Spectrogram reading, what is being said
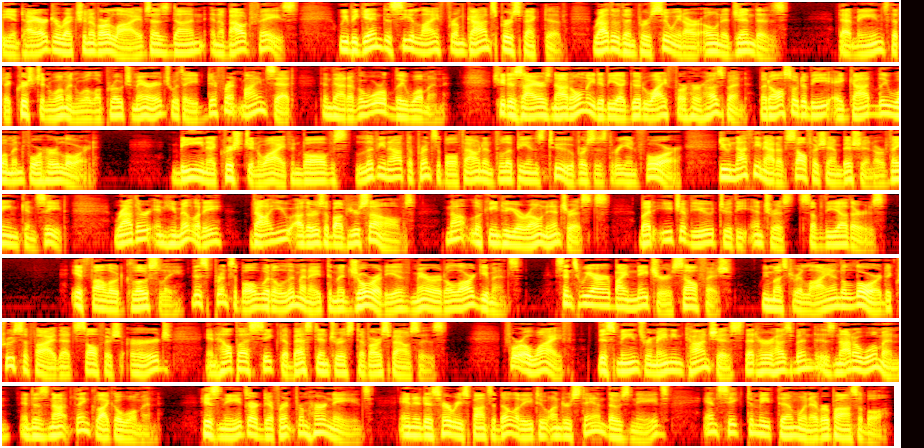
The entire direction of our lives has done an about face. We begin to see life from God's perspective rather than pursuing our own agendas. That means that a Christian woman will approach marriage with a different mindset than that of a worldly woman. She desires not only to be a good wife for her husband, but also to be a godly woman for her Lord. Being a Christian wife involves living out the principle found in Philippians 2 verses 3 and 4. Do nothing out of selfish ambition or vain conceit. Rather, in humility, Value others above yourselves, not looking to your own interests, but each of you to the interests of the others. If followed closely, this principle would eliminate the majority of marital arguments. Since we are by nature selfish, we must rely on the Lord to crucify that selfish urge and help us seek the best interest of our spouses. For a wife, this means remaining conscious that her husband is not a woman and does not think like a woman. His needs are different from her needs, and it is her responsibility to understand those needs and seek to meet them whenever possible.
